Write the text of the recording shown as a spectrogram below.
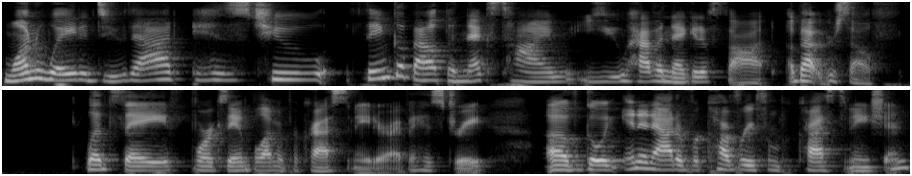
One way to do that is to think about the next time you have a negative thought about yourself. Let's say, for example, I'm a procrastinator. I have a history of going in and out of recovery from procrastination.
